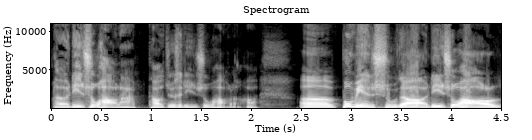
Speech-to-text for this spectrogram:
呃林书好啦，好，就是林书好了哈。呃，不免俗的哈，林书豪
